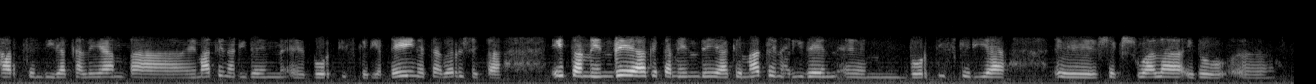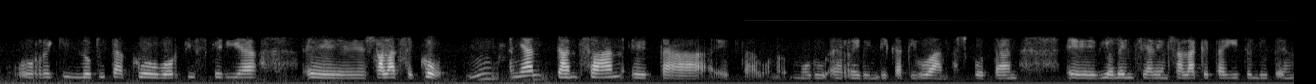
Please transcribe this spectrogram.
jartzen dira kalean ba, ematen ari den e, bortizkeria. Behin eta berriz eta eta mendeak eta mendeak ematen ari den bortizkeria e, sexuala edo e, horrekin lotutako bortizkeria e, salatzeko. Baina dantzan eta eta bueno, modu errebindikatiboan askotan e, violentziaren salaketa egiten duten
